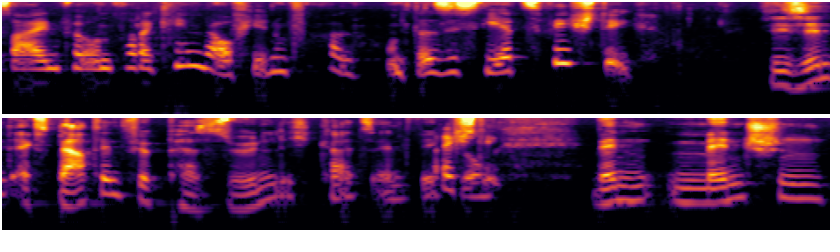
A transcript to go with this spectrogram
sein für unsere Kinder auf jeden Fall. Und das ist jetzt wichtig. Sie sind Expertin für Persönlichkeitsentwicklung. Richtig. Wenn Menschen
